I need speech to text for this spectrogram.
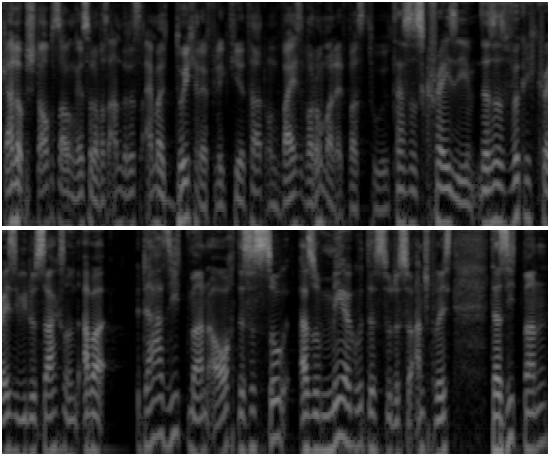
egal ob Staubsaugen ist oder was anderes, einmal durchreflektiert hat und weiß, warum man etwas tut. Das ist crazy. Das ist wirklich crazy, wie du sagst. Und aber da sieht man auch, das ist so, also mega gut, dass du das so ansprichst. Da sieht man,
